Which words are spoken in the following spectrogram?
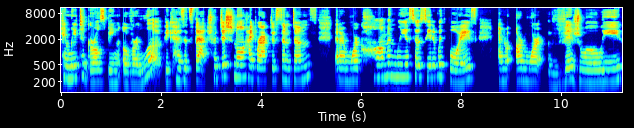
can lead to girls being overlooked because it's that traditional hyperactive symptoms that are more commonly associated with boys and are more visually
